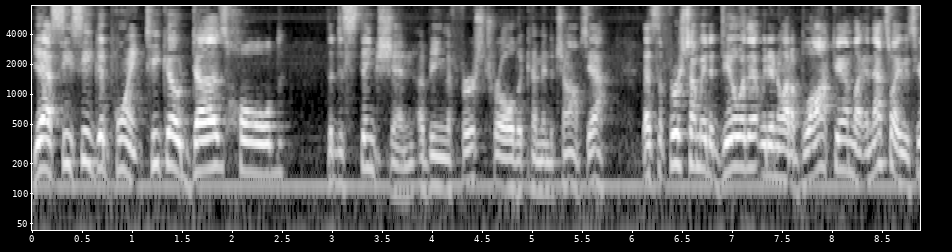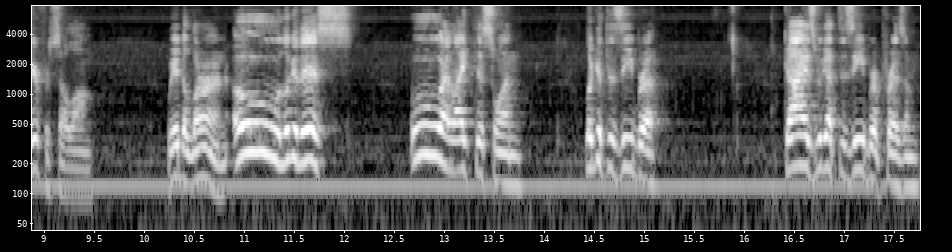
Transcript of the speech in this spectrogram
Yeah, CC, good point. Tico does hold the distinction of being the first troll to come into Chomps. Yeah, that's the first time we had to deal with it. We didn't know how to block him, like, and that's why he was here for so long. We had to learn. Oh, look at this. Ooh, I like this one. Look at the zebra. Guys, we got the zebra prism.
